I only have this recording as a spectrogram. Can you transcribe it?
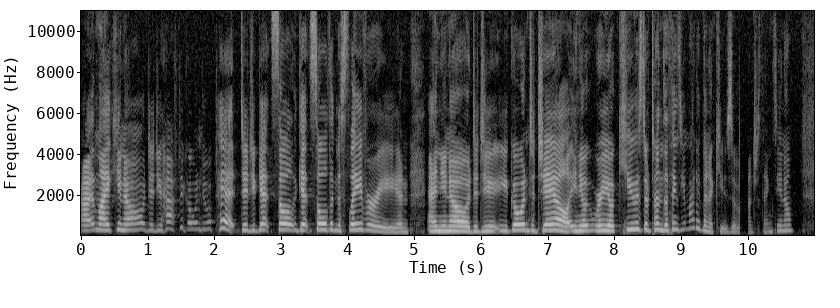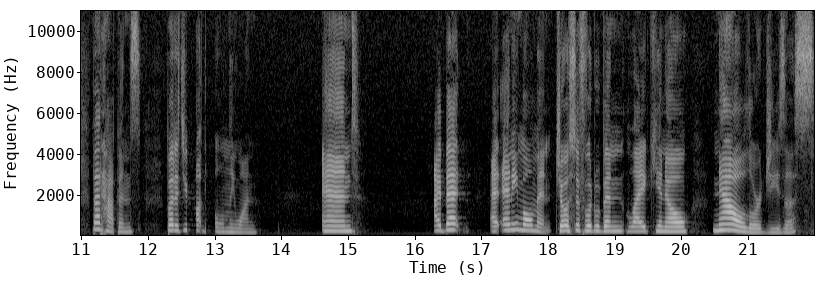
I'm like, you know, did you have to go into a pit? Did you get sold get sold into slavery? And and you know, did you you go into jail? You know, were you accused of tons of things? You might have been accused of a bunch of things. You know, that happens. But it's, you're not the only one. And I bet at any moment Joseph would have been like, you know, now Lord Jesus.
